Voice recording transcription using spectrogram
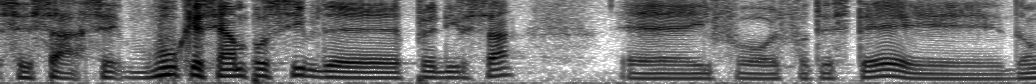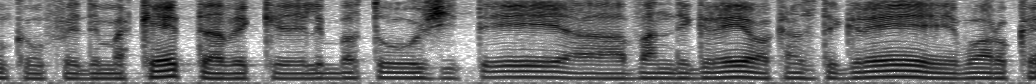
c'est ça. C'est, vous que c'est impossible de prédire ça, il, faut, il faut tester. Et donc, on fait des maquettes avec les bateaux JT à 20 degrés ou à 15 degrés et voir, OK,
